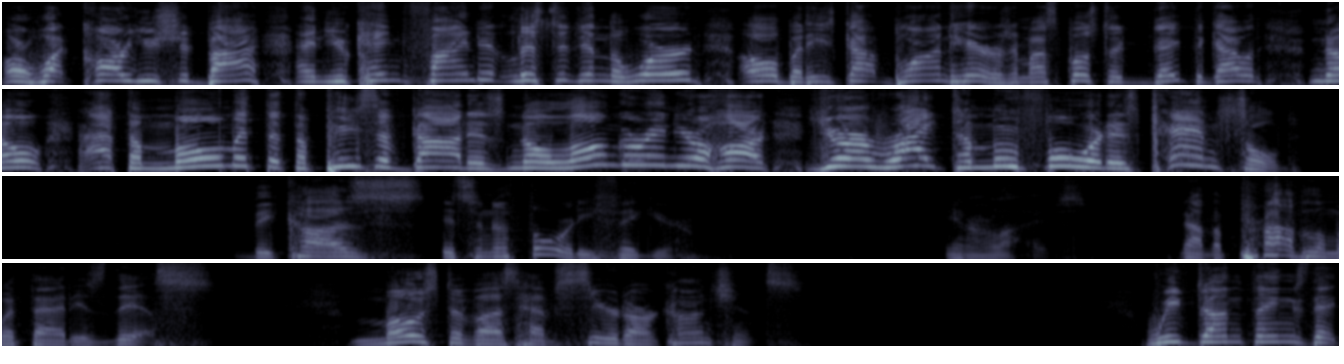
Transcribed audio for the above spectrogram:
or what car you should buy, and you can't find it listed in the Word. Oh, but he's got blonde hairs. Am I supposed to date the guy with. No, at the moment that the peace of God is no longer in your heart, your right to move forward is canceled because it's an authority figure in our lives. Now, the problem with that is this most of us have seared our conscience. We've done things that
